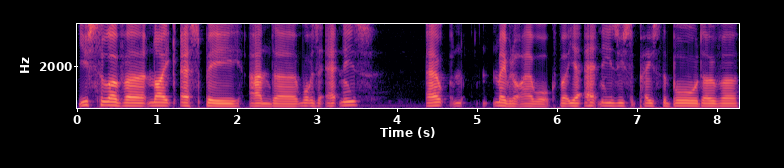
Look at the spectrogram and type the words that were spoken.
Used to love uh, Nike SB and uh, what was it, Etnies? Air, maybe not Airwalk, but yeah, Etnies used to paste the board over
